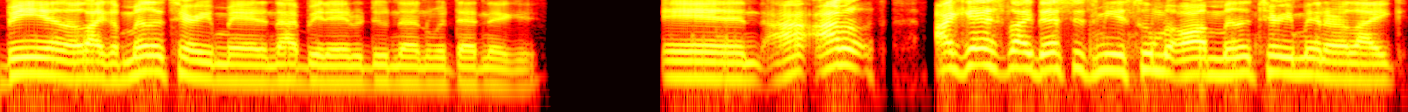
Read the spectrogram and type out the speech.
being a, like a military man and not being able to do nothing with that nigga. And I, I don't. I guess like that's just me assuming all military men are like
